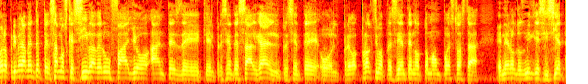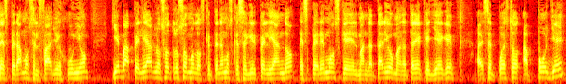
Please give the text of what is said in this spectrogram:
Bueno, primeramente pensamos que sí va a haber un fallo antes de que el presidente salga. El presidente o el próximo presidente no toma un puesto hasta enero del 2017. Esperamos el fallo en junio. ¿Quién va a pelear? Nosotros somos los que tenemos que seguir peleando. Esperemos que el mandatario o mandataria que llegue a ese puesto apoye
